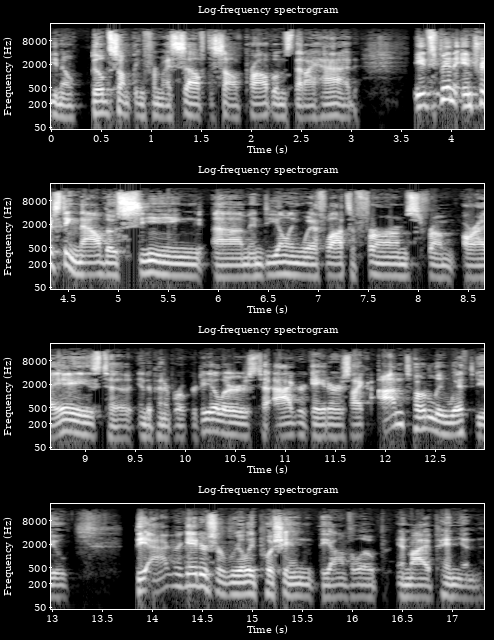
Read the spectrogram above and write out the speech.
you know, build something for myself to solve problems that I had. It's been interesting now, though, seeing um, and dealing with lots of firms from RIAs to independent broker dealers to aggregators. Like, I'm totally with you the aggregators are really pushing the envelope, in my opinion.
